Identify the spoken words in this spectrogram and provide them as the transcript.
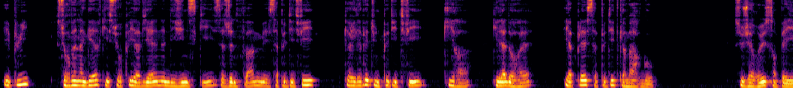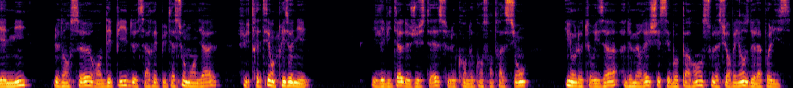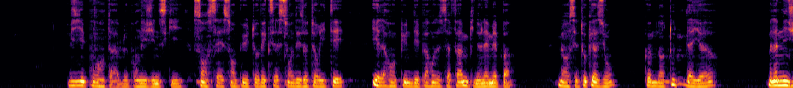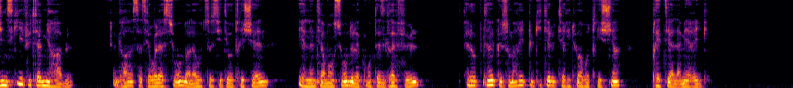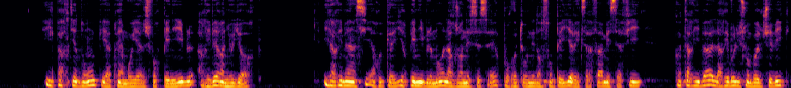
Et puis, survint la guerre qui surprit à Vienne Nijinsky, sa jeune femme et sa petite fille, car il avait une petite fille, Kira, qu'il adorait, et appelait sa petite Camargo. Sujet russe en pays ennemi, le danseur, en dépit de sa réputation mondiale, fut traité en prisonnier. Il évita de justesse le camp de concentration et on l'autorisa à demeurer chez ses beaux-parents sous la surveillance de la police. Vie épouvantable pour Nijinsky, sans cesse en but aux vexations des autorités et à la rancune des parents de sa femme qui ne l'aimaient pas. Mais en cette occasion, comme dans toutes d'ailleurs, Madame Nijinsky fut admirable. Grâce à ses relations dans la haute société autrichienne et à l'intervention de la comtesse Greffel, elle obtint que son mari pût quitter le territoire autrichien prêté à l'Amérique. Ils partirent donc et après un voyage fort pénible arrivèrent à New York. Il arriva ainsi à recueillir péniblement l'argent nécessaire pour retourner dans son pays avec sa femme et sa fille quand arriva la révolution bolchevique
